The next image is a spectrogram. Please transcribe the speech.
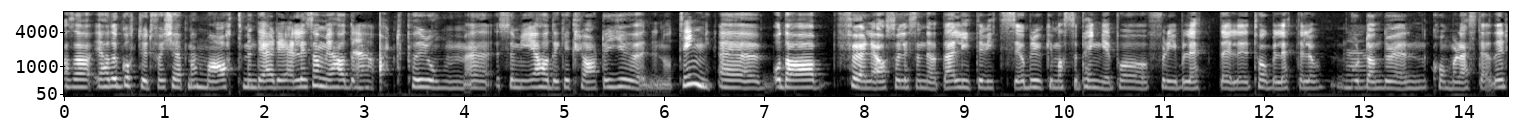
Altså, jeg hadde gått ut for å kjøpe meg mat, men det er det, liksom. Jeg hadde Ja. vært på rommet så mye. Jeg hadde ikke klart å gjøre noe ting. Eh, og da føler jeg også liksom det at det er lite vits i å bruke masse penger på flybillett eller togbillett eller hvordan du enn kommer deg steder.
